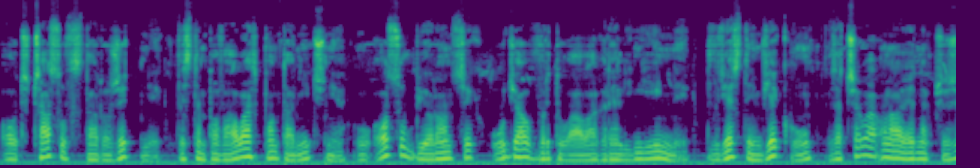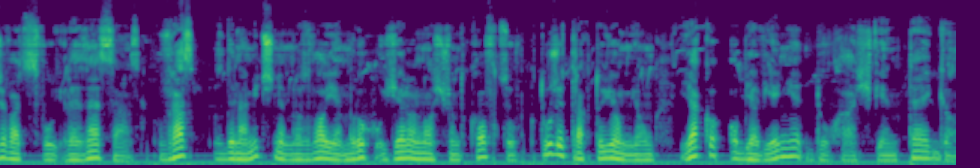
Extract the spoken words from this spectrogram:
od czasów starożytnych występowała spontanicznie u osób biorących udział w rytuałach religijnych. W XX wieku zaczęła ona jednak przeżywać swój renesans wraz z dynamicznym rozwojem ruchu zielonoświątkowców, którzy traktują ją jako objawienie Ducha Świętego.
